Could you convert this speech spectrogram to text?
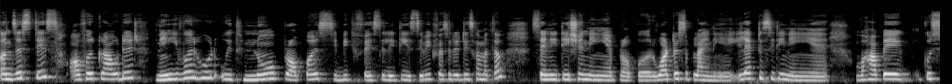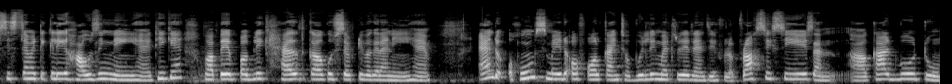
congested of a crowded neighbourhood with no proper civic facilities civic facilities का मतलब सैनिटेशन नहीं है प्रॉपर वाटर सप्लाई नहीं है इलेक्ट्रिसिटी नहीं है. वहाँ पे कुछ सिस्टमेटिकली हाउसिंग नहीं है, ठीक है? वहाँ पे पब्लिक हेल्थ का कुछ सेफ्टी वगैरह नहीं है. And homes made of all kind of building material ranging from plastic sheets and cardboard to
